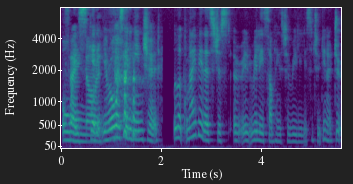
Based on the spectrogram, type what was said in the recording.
always no. getting you're always getting injured look, maybe that's just it really is something to really listen to. You know, do,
